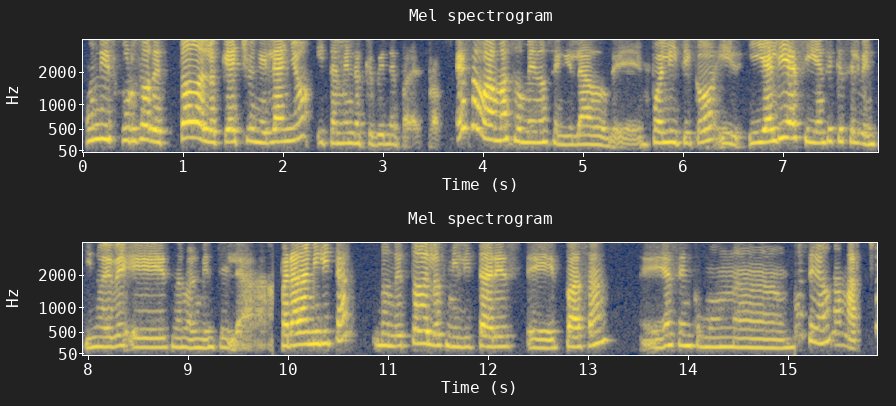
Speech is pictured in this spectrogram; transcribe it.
un discurso de todo lo que ha hecho en el año y también lo que viene para el próximo. Eso va más o menos en el lado de político y, y al día siguiente, que es el 29, es normalmente la parada militar, donde todos los militares eh, pasan, eh, hacen como una, ¿cómo se llama? Una marcha.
